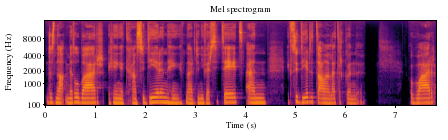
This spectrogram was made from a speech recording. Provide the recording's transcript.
dus na het middelbaar, ging ik gaan studeren, ging ik naar de universiteit en ik studeerde taal en letterkunde. Waar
